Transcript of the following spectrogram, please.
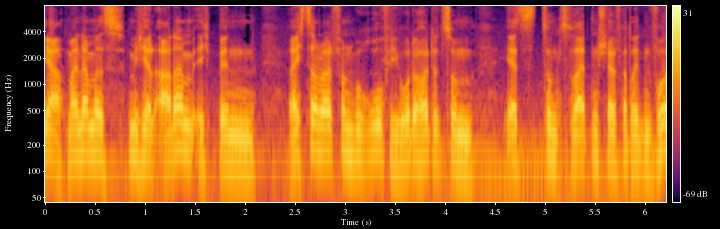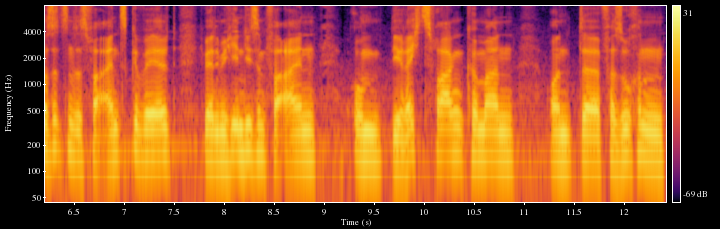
Ja, mein Name ist Michael Adam. Ich bin Rechtsanwalt von Beruf. Ich wurde heute zum, erst zum zweiten stellvertretenden Vorsitzenden des Vereins gewählt. Ich werde mich in diesem Verein um die Rechtsfragen kümmern und äh, versuchen,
